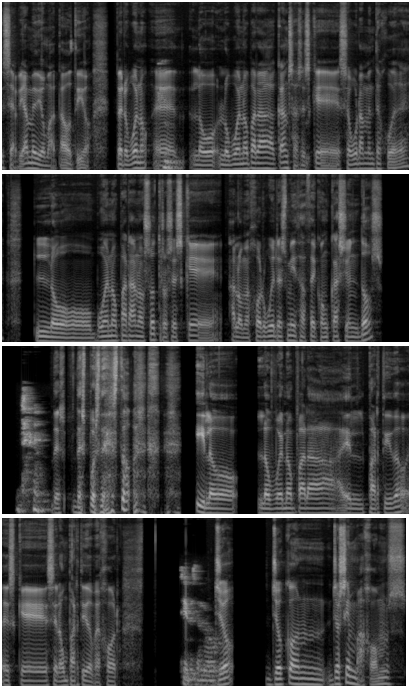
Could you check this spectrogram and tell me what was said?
se había medio matado, tío. Pero bueno, eh, mm. lo, lo, bueno para Kansas es que seguramente juegue. Lo bueno para nosotros es que a lo mejor Will Smith hace Concussion 2 después de esto. y lo, lo bueno para el partido es que será un partido mejor. Sí, desde luego. Yo, yo con. Yo sin Mahomes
